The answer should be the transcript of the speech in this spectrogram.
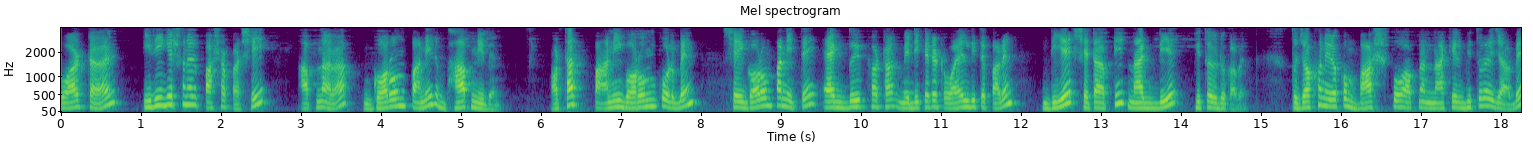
ওয়াটার ইরিগেশনের পাশাপাশি আপনারা গরম পানির ভাপ নেবেন। অর্থাৎ পানি গরম করবেন, সেই গরম পানিতে এক দুই ফোঁটা মেডিকেটেড অয়েল দিতে পারেন, দিয়ে সেটা আপনি নাক দিয়ে ভিতরে ঢুকাবেন। তো যখন এরকম বাষ্প আপনার নাকের ভিতরে যাবে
